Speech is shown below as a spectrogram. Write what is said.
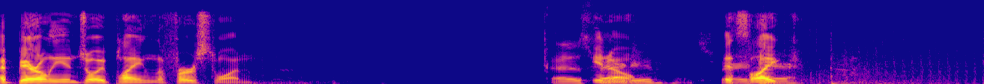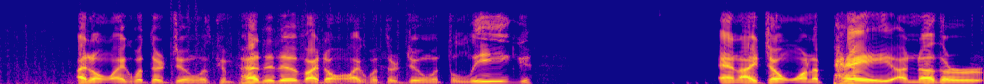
i barely enjoy playing the first one That is You fair, know, dude. it's very like- I don't like what they're doing with competitive. I don't like what they're doing with the league. And I don't want to pay another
